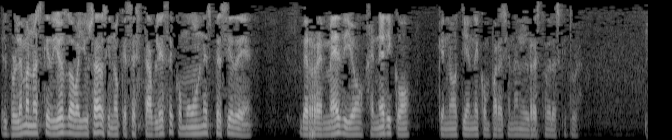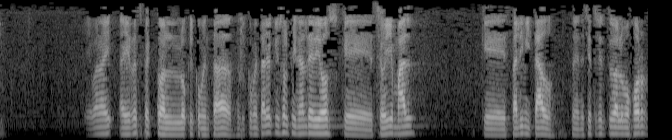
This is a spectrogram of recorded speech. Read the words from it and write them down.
El problema no es que Dios lo haya usado, sino que se establece como una especie de, de remedio genérico que no tiene comparación en el resto de la escritura. Eh, bueno, ahí, respecto a lo que comentaba, el comentario que hizo al final de Dios, que se oye mal, que está limitado. En cierto sentido, a lo mejor,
